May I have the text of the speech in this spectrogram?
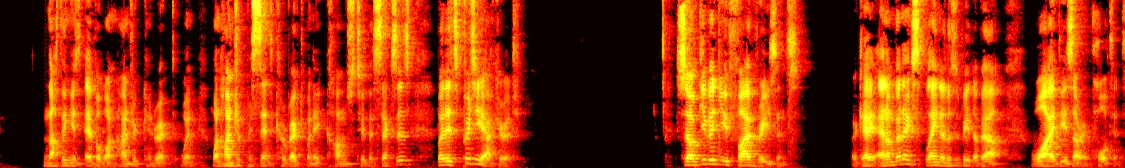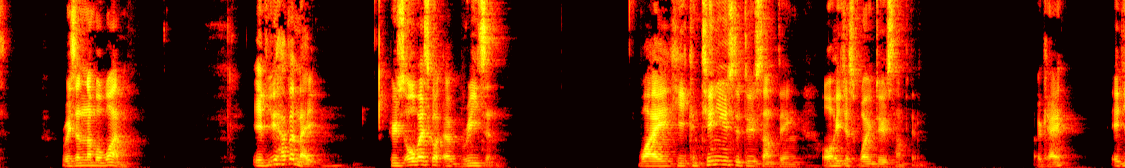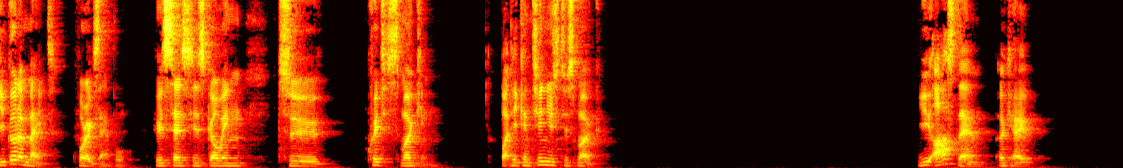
Nothing is ever 100 correct when 100% correct when it comes to the sexes, but it's pretty accurate. So I've given you five reasons. Okay? And I'm going to explain a little bit about why these are important. Reason number 1. If you have a mate who's always got a reason why he continues to do something or he just won't do something. Okay? If you've got a mate, for example, who says he's going to quit smoking, but he continues to smoke, you ask them, okay,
